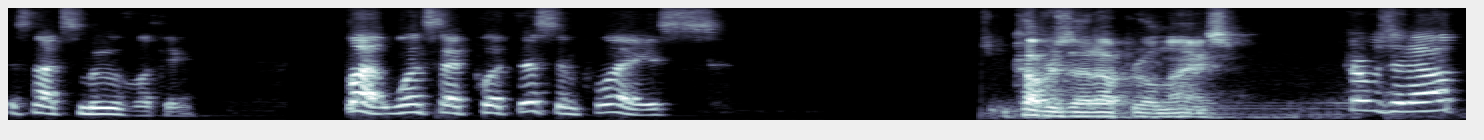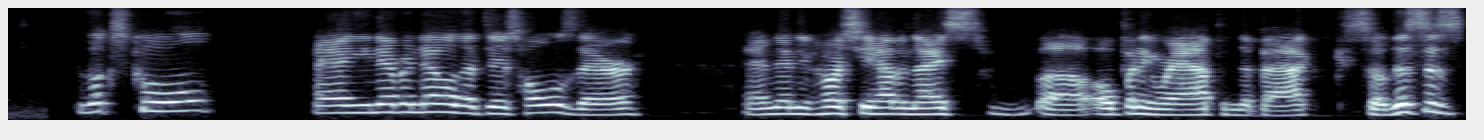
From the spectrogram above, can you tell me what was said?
it's not smooth looking. But once I put this in place, Covers that up real nice. covers it up, looks cool, and you never know that there's holes there. And then of course you have a nice uh, opening ramp in the back. So this is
